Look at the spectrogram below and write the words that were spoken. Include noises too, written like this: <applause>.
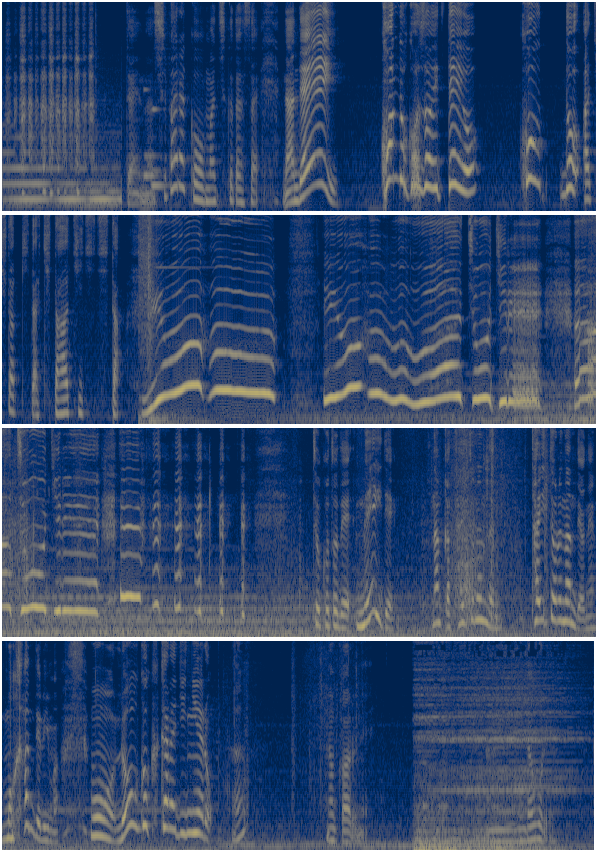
みたいな。しばらくお待ちください。なんでい！今度こそ言ってよ！今度あ来た来た来た来た。来たよー！よーうわー超綺麗！あー超綺麗！ということでメイデンなんかタイトルなんだよ。タイトルなんだよね。もう噛んでる今。もう牢獄からリニエロ。んなんかあるね。なんだこれ？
